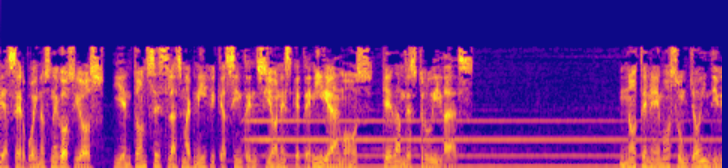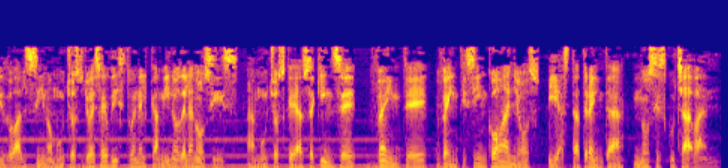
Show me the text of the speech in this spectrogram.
De hacer buenos negocios, y entonces las magníficas intenciones que teníamos, quedan destruidas. No tenemos un yo individual sino muchos yoes he visto en el camino de la gnosis, a muchos que hace 15, 20, 25 años, y hasta 30, nos escuchaban.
